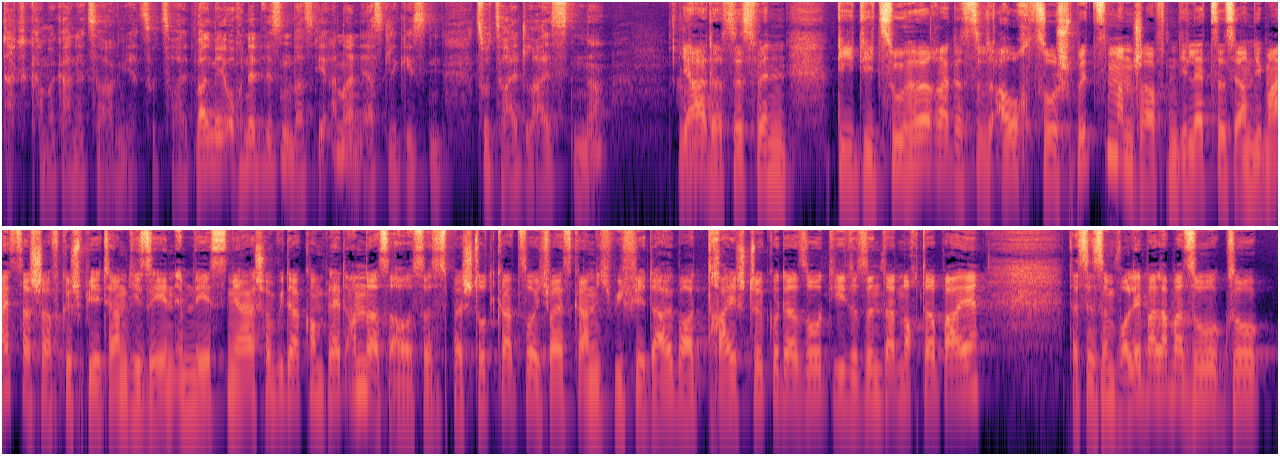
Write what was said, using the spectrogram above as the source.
das kann man gar nicht sagen jetzt zur Zeit, weil wir auch nicht wissen, was die anderen Erstligisten zurzeit leisten. Ne? Ja, das ist, wenn die, die Zuhörer, das sind auch so Spitzenmannschaften, die letztes Jahr um die Meisterschaft gespielt haben, die sehen im nächsten Jahr schon wieder komplett anders aus. Das ist bei Stuttgart so. Ich weiß gar nicht, wie viel da über drei Stück oder so, die sind dann noch dabei. Das ist im Volleyball aber so, so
